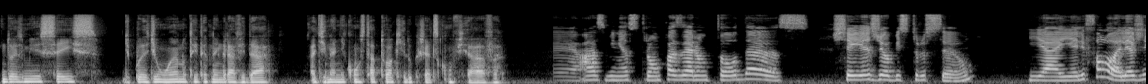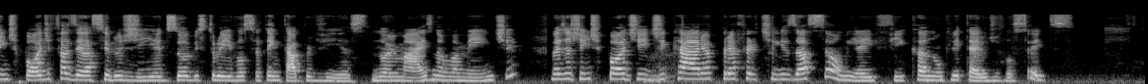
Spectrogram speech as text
Em 2006, depois de um ano tentando engravidar, a Dinani constatou aquilo que já desconfiava. É, as minhas trompas eram todas cheias de obstrução e aí ele falou: olha, a gente pode fazer a cirurgia, desobstruir você tentar por vias normais novamente, mas a gente pode ir de cara para fertilização, e aí fica no critério de vocês.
